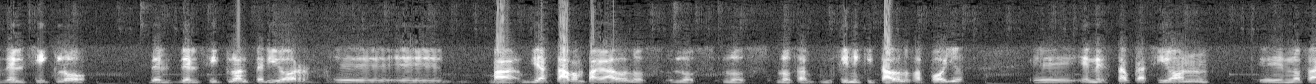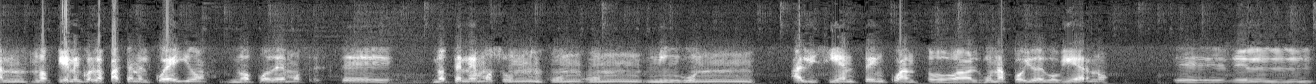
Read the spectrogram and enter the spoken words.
del ciclo del, del ciclo anterior eh, eh, ya estaban pagados los los los los finiquitados los apoyos eh, en esta ocasión nos han nos tienen con la pata en el cuello no podemos este no tenemos un, un, un ningún aliciente en cuanto a algún apoyo de gobierno el,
